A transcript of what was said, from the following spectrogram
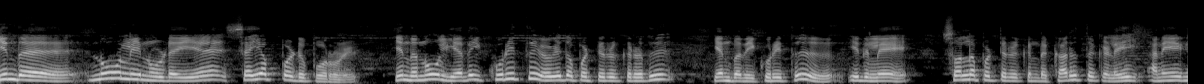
இந்த நூலினுடைய செயப்படு பொருள் இந்த நூல் எதை குறித்து எழுதப்பட்டிருக்கிறது என்பதை குறித்து இதிலே சொல்லப்பட்டிருக்கின்ற கருத்துக்களை அநேக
